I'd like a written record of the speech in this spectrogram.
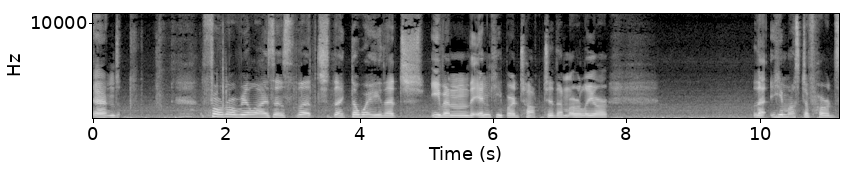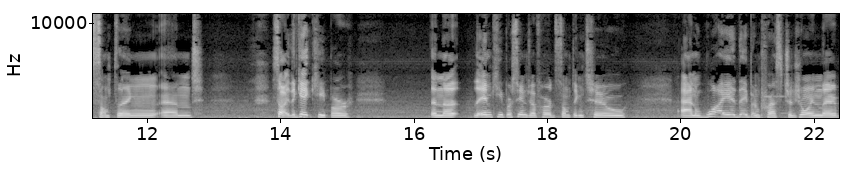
And Frodo realizes that, like, the way that even the innkeeper had talked to them earlier, that he must have heard something, and sorry, the gatekeeper and the the innkeeper seem to have heard something too. And why had they been pressed to join their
